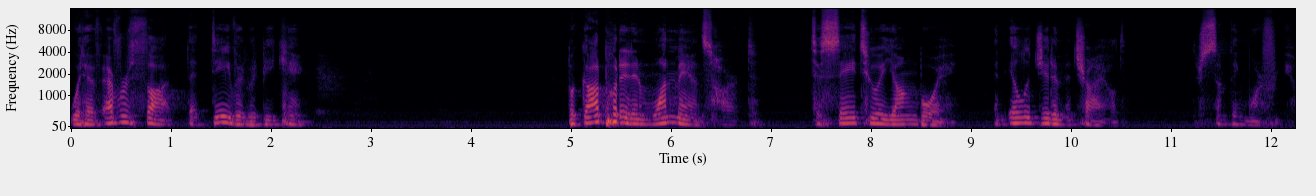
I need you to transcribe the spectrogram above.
would have ever thought that David would be king. But God put it in one man's heart to say to a young boy, an illegitimate child, there's something more for you.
